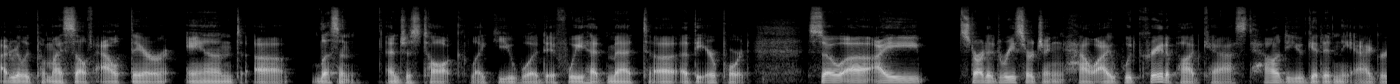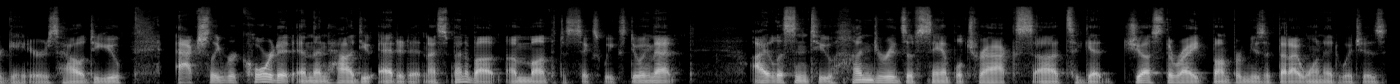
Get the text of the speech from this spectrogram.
I'd really put myself out there and uh, listen and just talk like you would if we had met uh, at the airport. So uh, I started researching how I would create a podcast. How do you get it in the aggregators? How do you actually record it? And then how do you edit it? And I spent about a month to six weeks doing that I listened to hundreds of sample tracks uh, to get just the right bumper music that I wanted, which is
